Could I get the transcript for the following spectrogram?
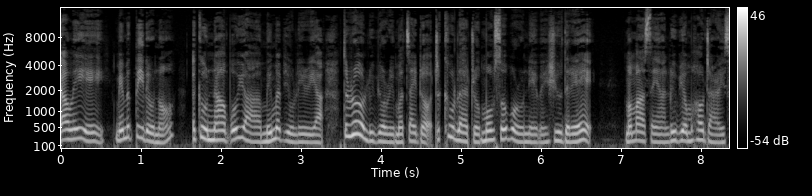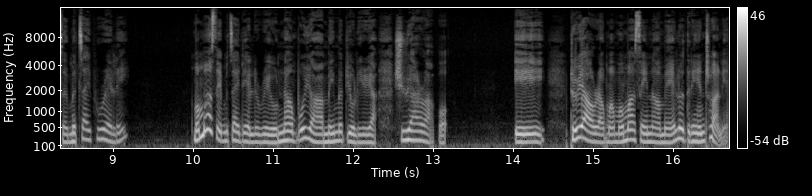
ကောင်းလေးရေမင်းမသိလို့နော်အခုနောက်ပိုးရွာမင်းမပြိုလေးတွေကသူတို့လူပြိုတွေမကြိုက်တော့တခုလက်တို့မုတ်ဆိုးဘူတွေနဲ့ပဲယူတဲ့မမဆိုင်ကလူပြိုမဟုတ်တာတွေဆိုမကြိုက်ဘူးလေမမစိန်မကြိုက်တဲ့လူတွေကိုနောက်ပိုးရွာမင်းမပြိုလေးတွေကယူရတော့ပေါ့အေးတို့ရအောင်မှမမစိန်လာမယ်လို့သတင်းထွက်နေ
